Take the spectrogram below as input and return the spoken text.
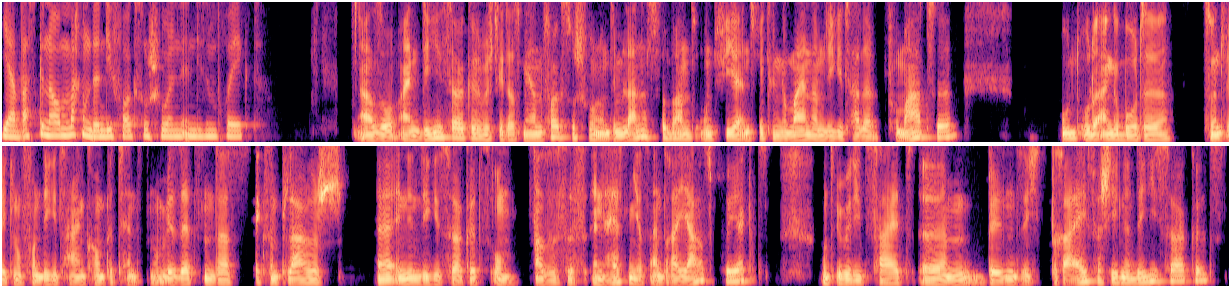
Ja, was genau machen denn die Volkshochschulen in diesem Projekt? Also ein DigiCircle besteht aus mehreren Volkshochschulen und dem Landesverband und wir entwickeln gemeinsam digitale Formate und oder Angebote zur Entwicklung von digitalen Kompetenzen. Und wir setzen das exemplarisch äh, in den Digi-Circles um. Also es ist in Hessen jetzt ein Dreijahresprojekt und über die Zeit ähm, bilden sich drei verschiedene Digi-Circles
